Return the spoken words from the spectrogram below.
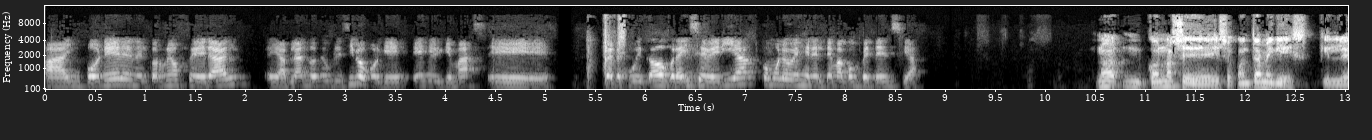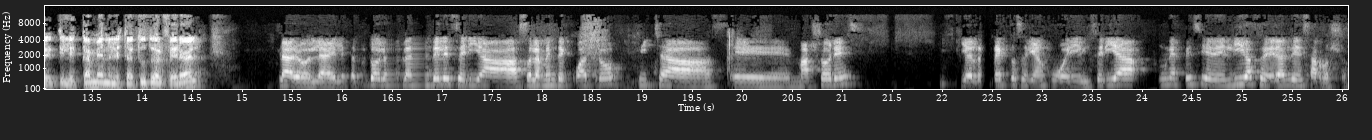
a imponer en el torneo federal, eh, hablando desde un principio, porque es el que más eh, perjudicado por ahí se vería, ¿cómo lo ves en el tema competencia? No, conoce eso, contame qué es, que le, cambian el estatuto del federal. Claro, el estatuto de los planteles sería solamente cuatro fichas eh, mayores y el resto serían juvenil. Sería una especie de Liga Federal de Desarrollo.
